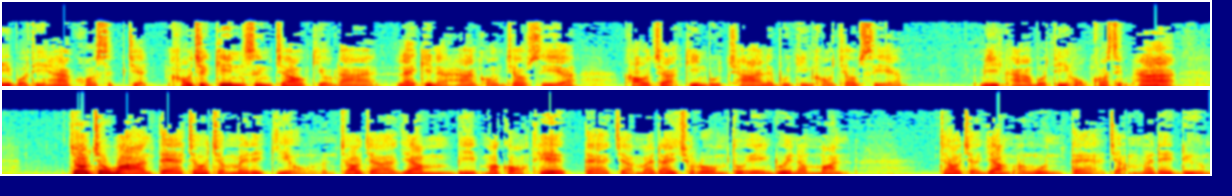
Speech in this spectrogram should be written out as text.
มีบทที่ห้าข้อสิบเจ็ดเขาจะกินซึ่งเจ้าเกี่ยวได้ และกินอาหารของเจ้าเสีย เขาจะกินบุตรชายและบุตรหญิงของเจ้าเสีย มีขาบทที่หกข้อสิบห้าเจ้าจะหวานแต่เจ้าจะไม่ได้เกี่ยว เจ้าจะย่ำบีบมะกอกเทศ แต่จะไม่ได้ฉโลมตัวเองด้วยน้ำมัน เจ้าจะย่ำองุ่นแต่จะไม่ได้ดื่ม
